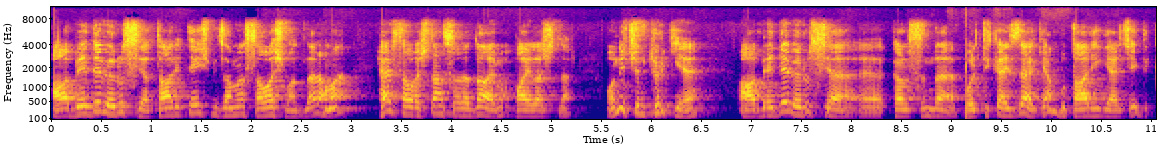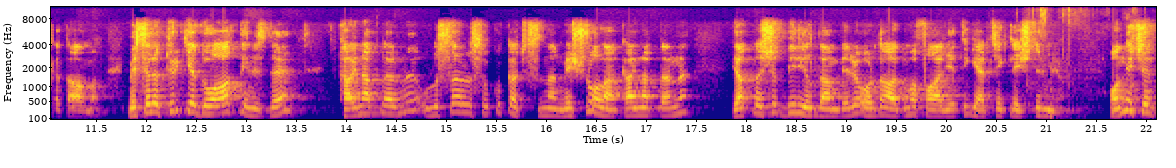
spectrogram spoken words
ABD ve Rusya tarihte hiçbir zaman savaşmadılar ama her savaştan sonra daima paylaştılar. Onun için Türkiye ABD ve Rusya e, karşısında politika izlerken bu tarihi gerçeği dikkate almalı. Mesela Türkiye Doğu Akdeniz'de kaynaklarını uluslararası hukuk açısından meşru olan kaynaklarını yaklaşık bir yıldan beri orada arama faaliyeti gerçekleştirmiyor. Onun için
